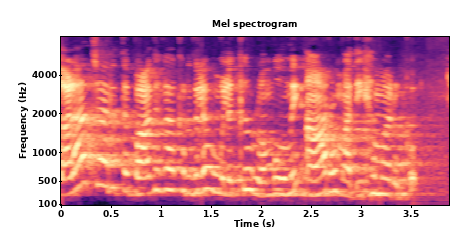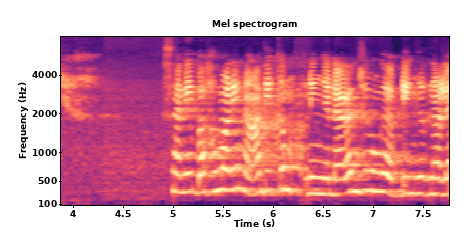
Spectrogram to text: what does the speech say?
கலாச்சாரத்தை பாதுகாக்கிறதுல உங்களுக்கு ரொம்பவுமே ஆர்வம் அதிகமாக இருக்கும். சனி பகவானின் ஆதிக்கம் நீங்கள் நிறைஞ்சவங்க அப்படிங்கிறதுனால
